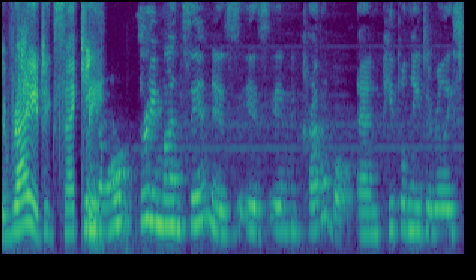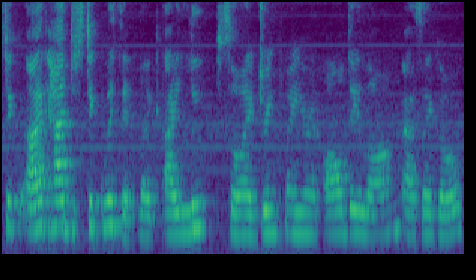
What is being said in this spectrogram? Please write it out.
Right, exactly. You know, three months in is is incredible, and people need to really stick. I've had to stick with it. Like I loop, so I drink my urine all day long as I go,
